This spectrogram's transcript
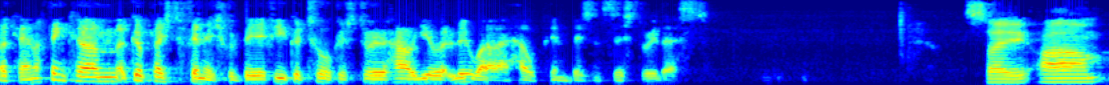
Okay, and I think um, a good place to finish would be if you could talk us through how you at Luware are helping businesses through this. So um,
